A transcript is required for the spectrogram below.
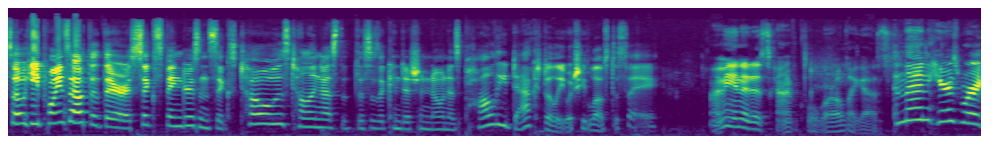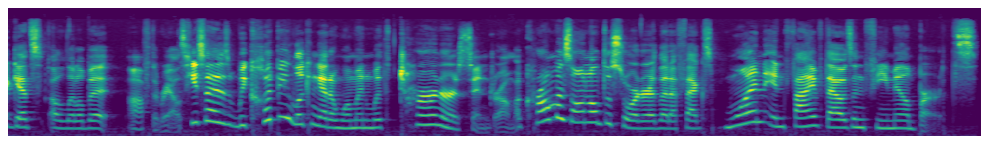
So he points out that there are six fingers and six toes, telling us that this is a condition known as polydactyly, which he loves to say. I mean, it is kind of a cool world, I guess. And then here's where it gets a little bit off the rails. He says we could be looking at a woman with Turner syndrome, a chromosomal disorder that affects 1 in 5,000 female births.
